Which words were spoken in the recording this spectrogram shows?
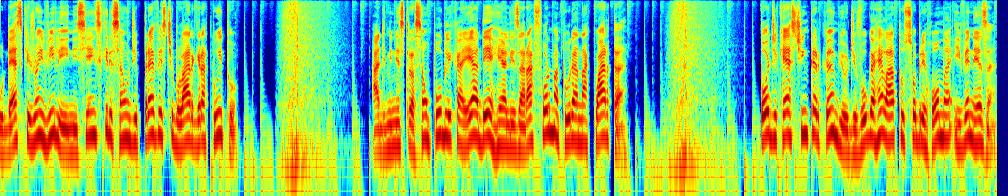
O Desk Joinville inicia inscrição de pré-vestibular gratuito. A Administração Pública EAD realizará formatura na quarta. Podcast Intercâmbio divulga relatos sobre Roma e Veneza.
